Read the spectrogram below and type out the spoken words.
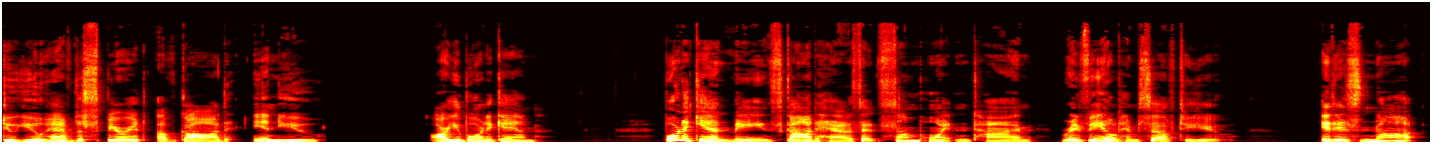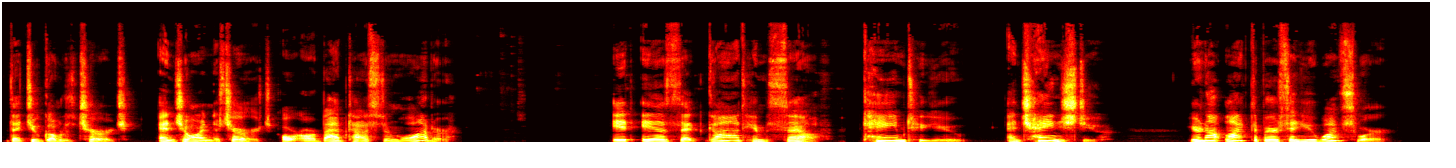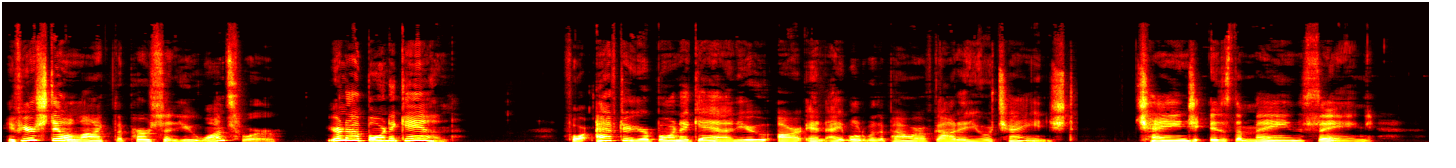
Do you have the Spirit of God in you? Are you born again? Born again means God has at some point in time revealed himself to you. It is not that you go to church and join the church or are baptized in water. It is that God Himself came to you and changed you. You're not like the person you once were. If you're still like the person you once were, you're not born again. For after you're born again, you are enabled with the power of God and you're changed. Change is the main thing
